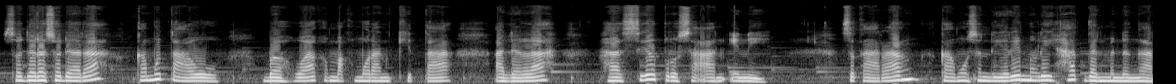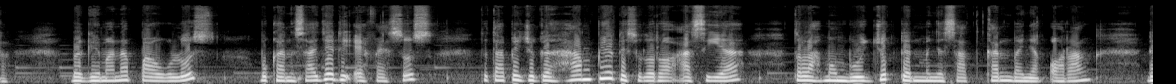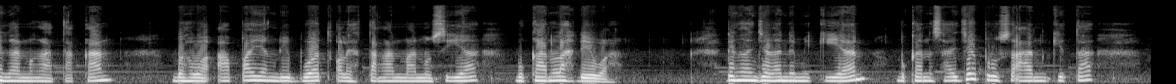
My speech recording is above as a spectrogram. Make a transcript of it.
"Saudara-saudara, kamu tahu bahwa kemakmuran kita adalah hasil perusahaan ini. Sekarang kamu sendiri melihat dan mendengar bagaimana Paulus bukan saja di Efesus, tetapi juga hampir di seluruh Asia telah membujuk dan menyesatkan banyak orang dengan mengatakan bahwa apa yang dibuat oleh tangan manusia bukanlah dewa. Dengan jalan demikian, bukan saja perusahaan kita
